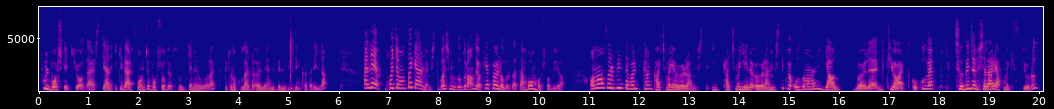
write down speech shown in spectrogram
full boş geçiyor o ders. Yani iki ders boyunca boş oluyorsunuz genel olarak. Bütün okullarda öyle yani benim bildiğim kadarıyla. Hani hocamız da gelmemişti. Başımızda duran da yok. Hep öyle olur zaten. Bomboş oluyor. Ondan sonra biz de böyle bir tane kaçma yeri öğrenmiştik. Kaçma yeri öğrenmiştik ve o zaman hani yaz böyle bitiyor artık okul ve çılgınca bir şeyler yapmak istiyoruz.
